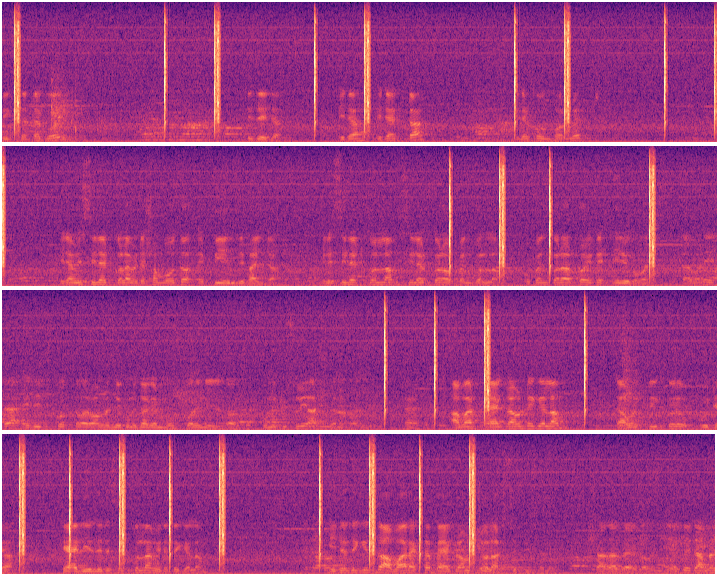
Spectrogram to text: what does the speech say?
পিকচারটা কই এই যে এটা। এটা এটা একটা, এটা কোন ফরম্যাট এটা আমি সিলেক্ট করলাম। এটা সম্ভবত পিএনজি ফাইলটা এটা সিলেক্ট করলাম সিলেক্ট করে ওপেন করলাম। ওপেন করার পর এটা এরকম আসছে তার মানে এটা এডিট করতে পারব আমরা যে কোনো জায়গায় মুভ করে নিয়ে যেতে পারব। কোনো কিছুই আসবে না। হ্যাঁ। আবার ব্যাকগ্রাউন্ডে গেলাম। ডাবল ক্লিক করে ওইটা। ক্যারিয়ে যেটা সেট করলাম, এটাতে গেলাম। এটাতে কিন্তু আবার একটা ব্যাকগ্রাউন্ড চলে আসছে পিছনে, সাদা ব্যাকগ্রাউন্ড যেহেতু এটা আমরা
